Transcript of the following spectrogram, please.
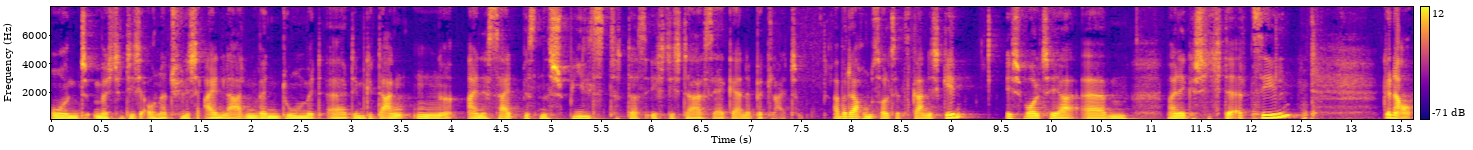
und möchte dich auch natürlich einladen, wenn du mit äh, dem Gedanken eines Side-Business spielst, dass ich dich da sehr gerne begleite. Aber darum soll es jetzt gar nicht gehen. Ich wollte ja ähm, meine Geschichte erzählen. Genau,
